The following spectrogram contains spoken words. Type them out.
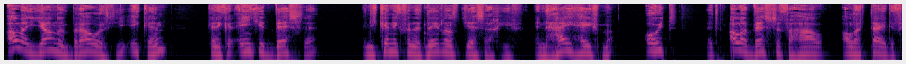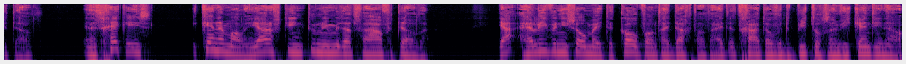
Alle Jan en brouwers die ik ken, ken ik er eentje het beste. En die ken ik van het Nederlands Jazzarchief. En hij heeft me ooit het allerbeste verhaal aller tijden verteld. En het gekke is, ik ken hem al een jaar of tien toen hij me dat verhaal vertelde. Ja, hij liep er niet zo mee te koop, want hij dacht altijd... het gaat over de Beatles en wie kent die nou?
